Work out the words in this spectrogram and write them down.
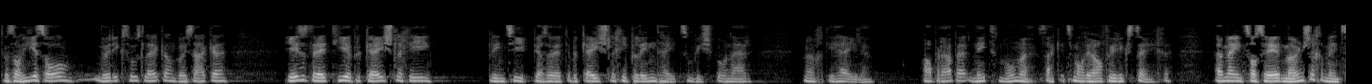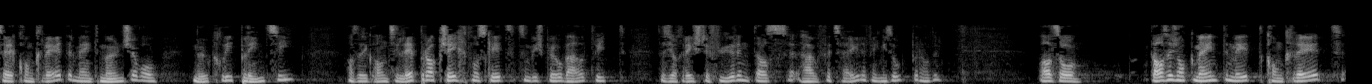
Das auch hier so würde ich es auslegen und würde sagen, Jesus redet hier über geistliche Prinzipien, also er redet über geistliche Blindheit zum Beispiel, und er möchte heilen. Aber eben nicht nur, sage jetzt mal in Anführungszeichen. Er meint so sehr menschlich, er meint sehr konkret, er meint Menschen, die wirklich blind sind. Also die ganze Lepra-Geschichte, die es gibt, zum Beispiel weltweit, das ist ja Christen führend, das helfen zu heilen, finde ich super, oder? Also, das ist auch gemeint damit, konkret,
